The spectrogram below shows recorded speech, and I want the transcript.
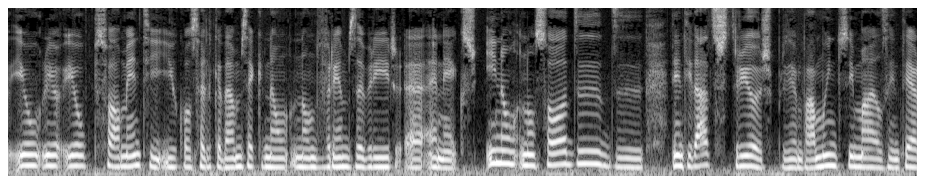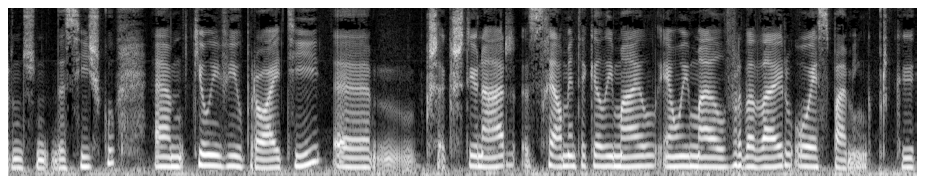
eu, eu, eu, pessoalmente, e, e, o conselho que damos é que não, não devemos abrir uh, anexos. E não, não só de, de, de, entidades exteriores. Por exemplo, há muitos e-mails internos da Cisco um, ehm, que eu envio para o IT uh, ehm, a questionar se realmente aquele e-mail é um e-mail verdadeiro ou é spamming. Porque porque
